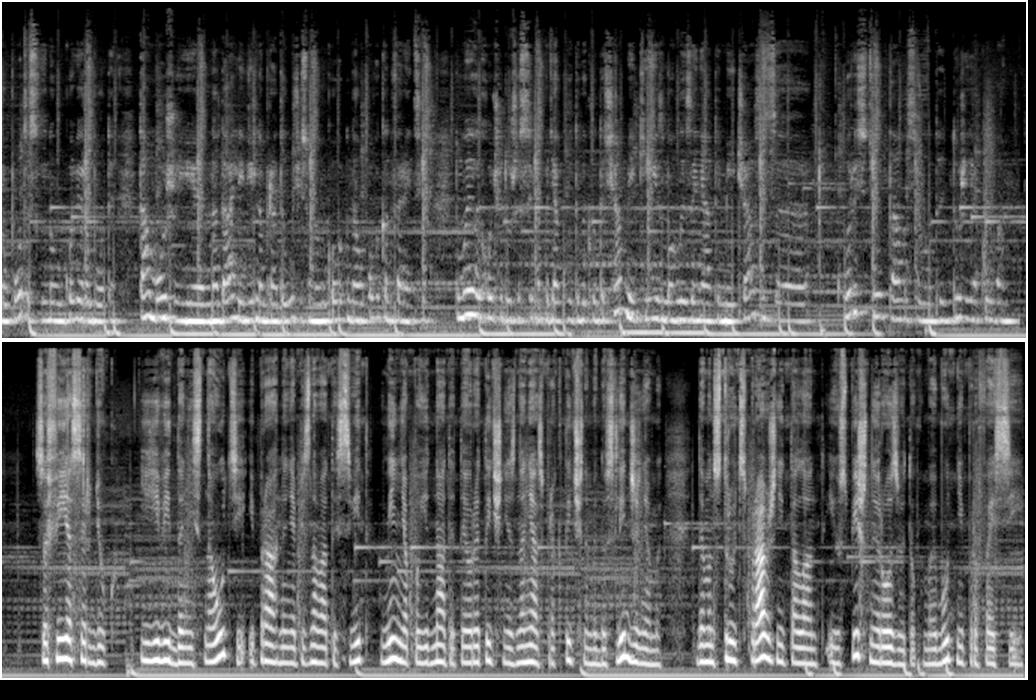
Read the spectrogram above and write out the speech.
роботи, свої наукові роботи та можу і надалі вільно брати участь у наукових наукових конференціях. Тому я хочу дуже сильно подякувати викладачам, які змогли зайняти мій час з е, користю та насолодою. Дуже дякую вам. Софія Сердюк. Її відданість науці і прагнення пізнавати світ, вміння поєднати теоретичні знання з практичними дослідженнями демонструють справжній талант і успішний розвиток майбутній професії.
